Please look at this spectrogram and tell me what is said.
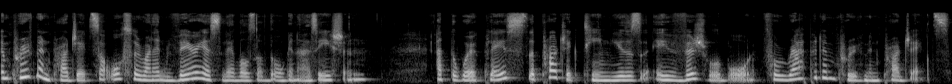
Improvement projects are also run at various levels of the organization. At the workplace, the project team uses a visual board for rapid improvement projects.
